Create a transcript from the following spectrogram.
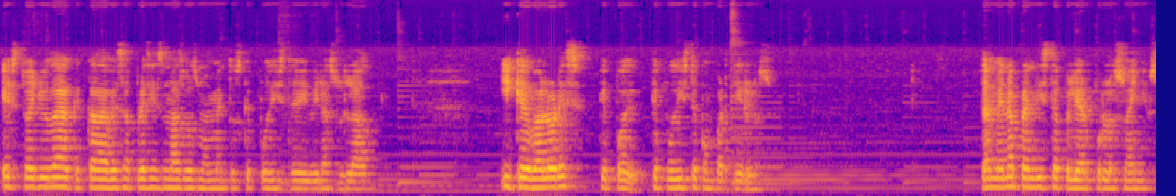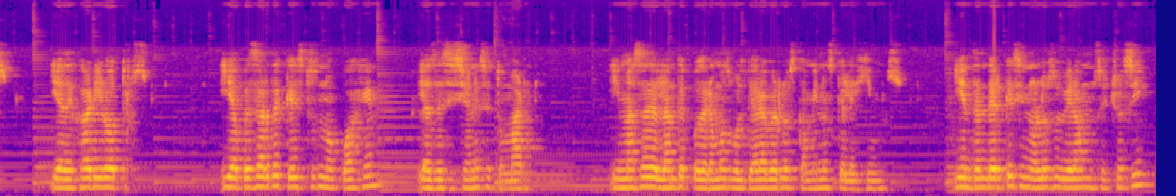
esto ayuda a que cada vez aprecies más los momentos que pudiste vivir a su lado y que valores que, que pudiste compartirlos. También aprendiste a pelear por los sueños y a dejar ir otros. Y a pesar de que estos no cuajen, las decisiones se tomaron. Y más adelante podremos voltear a ver los caminos que elegimos y entender que si no los hubiéramos hecho así,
